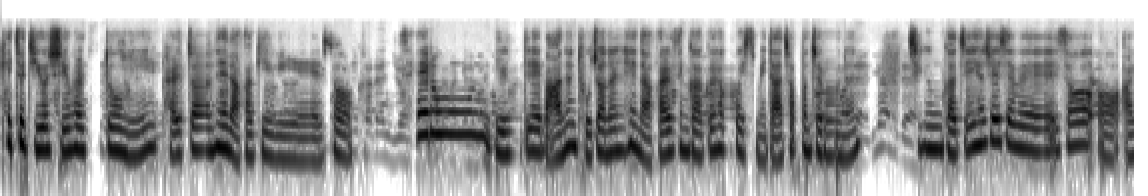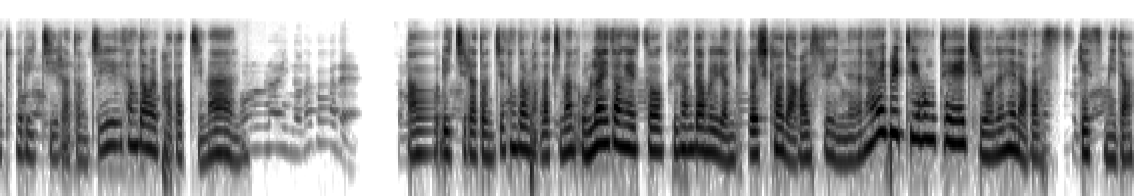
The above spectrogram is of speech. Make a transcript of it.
K2 DOC 활동이 발전해 나가기 위해서 새로운 일들에 많은 도전을 해 나갈 생각을 하고 있습니다. 첫 번째로는 지금까지 현실 사회에서 어, 알트리치라든지 상담을 받았지만 아웃리치라든지 상담을 받았지만 온라인상에서 그 상담을 연결시켜 나갈 수 있는 하이브리드 형태의 지원을 해 나가겠습니다.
